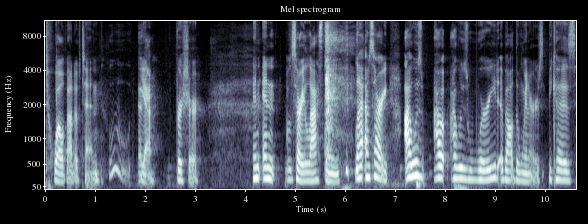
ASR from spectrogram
Twelve out of ten. Ooh. Yeah, for sure. And and sorry, last thing. La- I'm sorry. I was I, I was worried about the winners because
